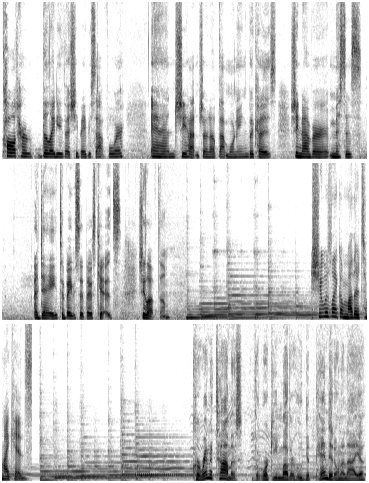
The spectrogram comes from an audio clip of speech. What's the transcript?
called her, the lady that she babysat for, and she hadn't shown up that morning because she never misses a day to babysit those kids. She loved them. She was like a mother to my kids. Corinna Thomas, the working mother who depended on Aniah,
